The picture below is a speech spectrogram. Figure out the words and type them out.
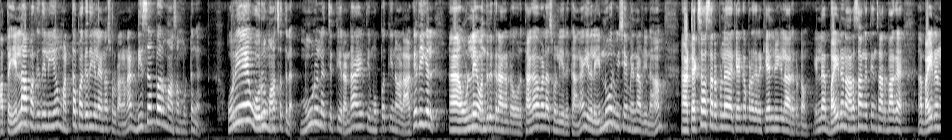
மற்ற எல்லா பகுதியிலையும் மற்ற பகுதிகளில் என்ன சொல்கிறாங்கன்னா டிசம்பர் மாதம் மட்டுங்க. ஒரே ஒரு மாதத்தில் மூணு லட்சத்தி ரெண்டாயிரத்தி முப்பத்தி நாலு அகதிகள் உள்ளே வந்திருக்கிறாங்கன்ற ஒரு தகவலை சொல்லியிருக்காங்க. இதில் இன்னொரு விஷயம் என்ன அப்படின்னா அஹ், டெக்சாஸ் தரப்பில் கேட்கப்படுகிற கேள்விகளாக இருக்கட்டும். இல்லை பைடன் அரசாங்கத்தின் சார்பாக பைடன்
